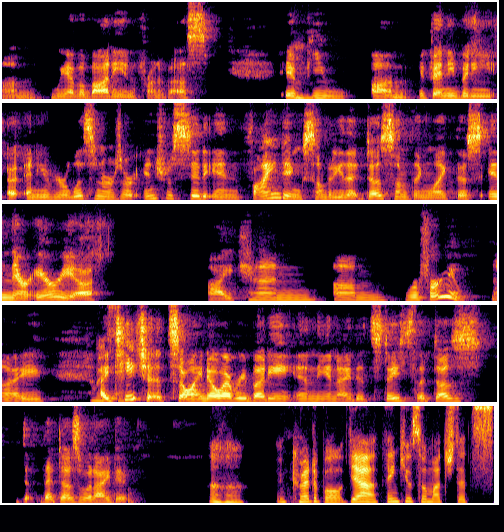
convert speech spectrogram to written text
um, we have a body in front of us. If Mhm. you, um, if anybody, uh, any of your listeners are interested in finding somebody that does something like this in their area, I can um, refer you. I I teach it, so I know everybody in the United States that does that does what I do. Uh-huh. Incredible. Yeah, thank you so much. That's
